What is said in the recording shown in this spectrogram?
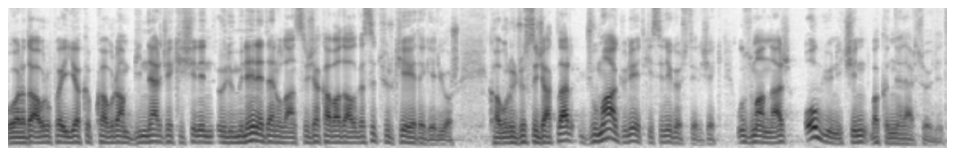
Bu arada Avrupa'yı yakıp kavuran binlerce kişinin ölümüne neden olan sıcak hava dalgası Türkiye'ye de geliyor. Kavurucu sıcaklar cuma günü etkisini gösterecek. Uzmanlar o gün için bakın neler söyledi.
